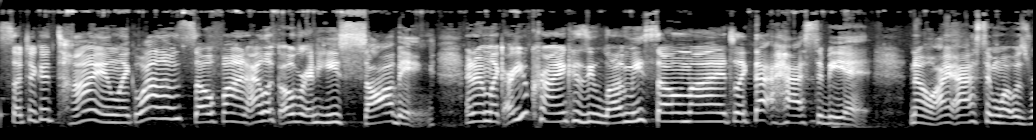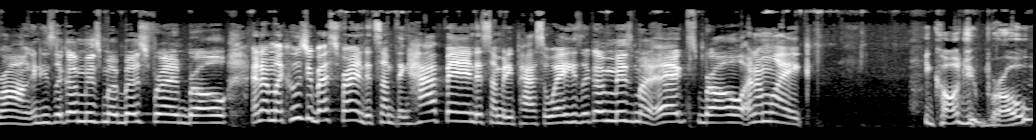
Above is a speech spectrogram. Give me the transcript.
was such a good time. Like, wow, that was so fun. I look over and he's sobbing. And I'm like, are you crying because you love me so much? Like, that has to be it. No, I asked him what was wrong. And he's like, I miss my best friend, bro. And I'm like, who's your best friend? Did something happen? Did somebody pass away? He's like, I miss my ex, bro. And I'm like, He called you bro?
